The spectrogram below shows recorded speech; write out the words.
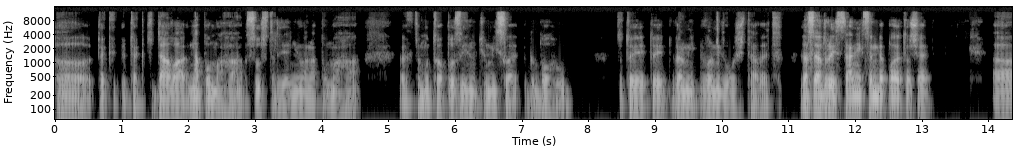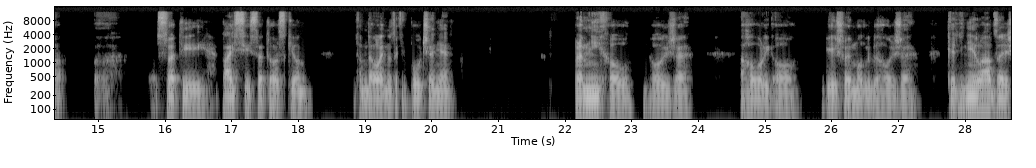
uh, tak, tak to dáva, napomáha sústredeniu a napomáha k tomuto pozvihnutiu mysle k Bohu. Toto je, to je veľmi, veľmi dôležitá vec. Zase na druhej strane chcem povedať to, že uh, svetý Pajsi Svetovský, on tam dal jedno také poučenie pre mníchov, hovorí, že a hovorí o Ježišovej modlitbe, hovorí, že keď nevládzeš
